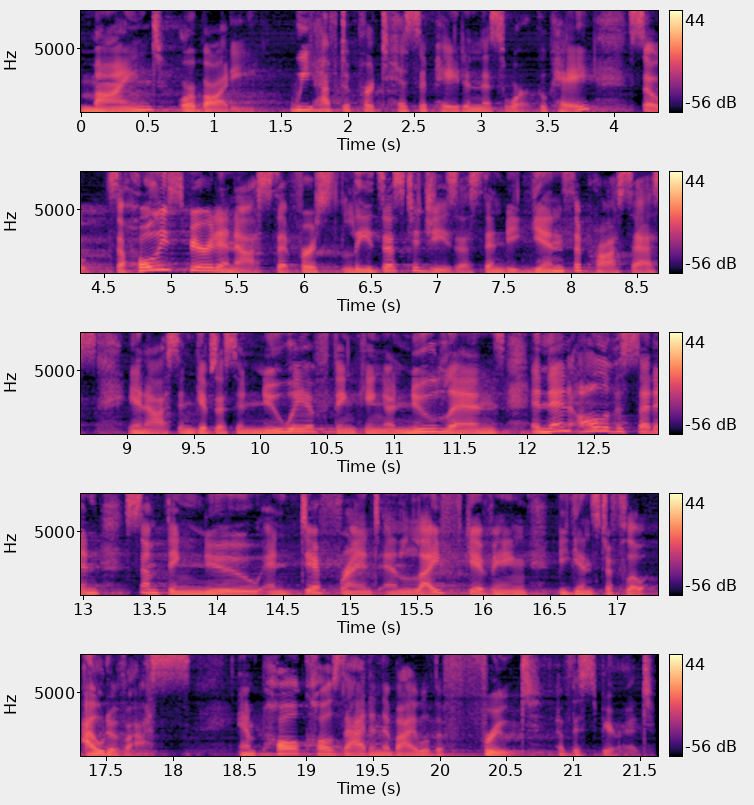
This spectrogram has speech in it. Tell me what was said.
mind or body we have to participate in this work, okay? So it's the Holy Spirit in us that first leads us to Jesus, then begins the process in us and gives us a new way of thinking, a new lens, and then all of a sudden, something new and different and life giving begins to flow out of us. And Paul calls that in the Bible the fruit of the Spirit.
